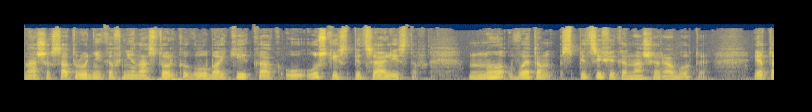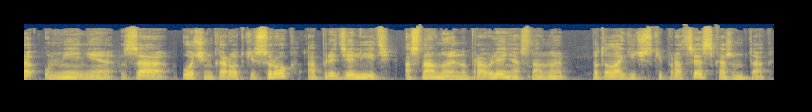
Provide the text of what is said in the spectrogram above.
наших сотрудников не настолько глубоки, как у узких специалистов, но в этом специфика нашей работы. Это умение за очень короткий срок определить основное направление, основное патологический процесс, скажем так,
